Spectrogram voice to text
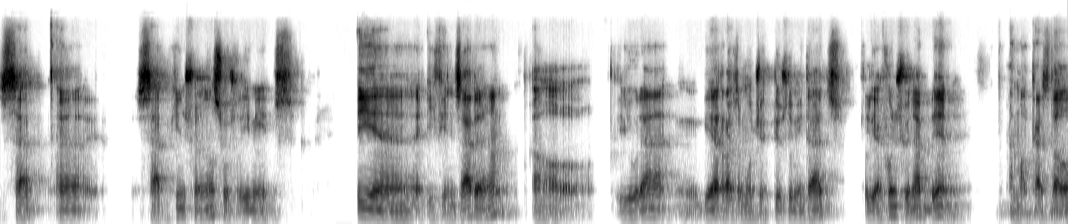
sap, eh, sap quins són els seus límits. I, eh, i fins ara el lliurar guerres amb objectius limitats li ha funcionat bé. En el cas del,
